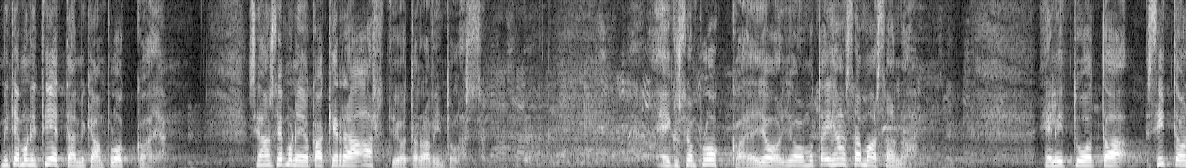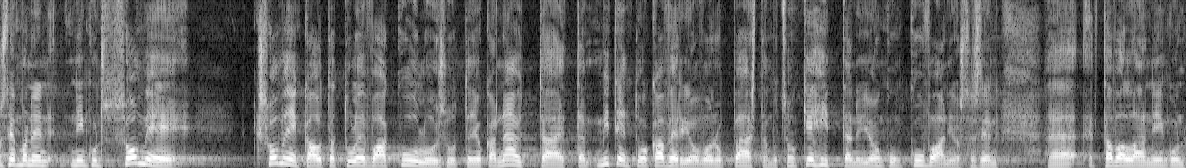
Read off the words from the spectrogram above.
Miten moni tietää, mikä on blokkaaja? Se on semmoinen, joka kerää astioita ravintolassa. Eikö se on blokkaaja? Joo, joo, mutta ihan sama sana. Eli tuota, sitten on semmoinen niin kuin some, somen kautta tulevaa kuuluisuutta, joka näyttää, että miten tuo kaveri on voinut päästä, mutta se on kehittänyt jonkun kuvan, jossa sen äh, tavallaan niin kuin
